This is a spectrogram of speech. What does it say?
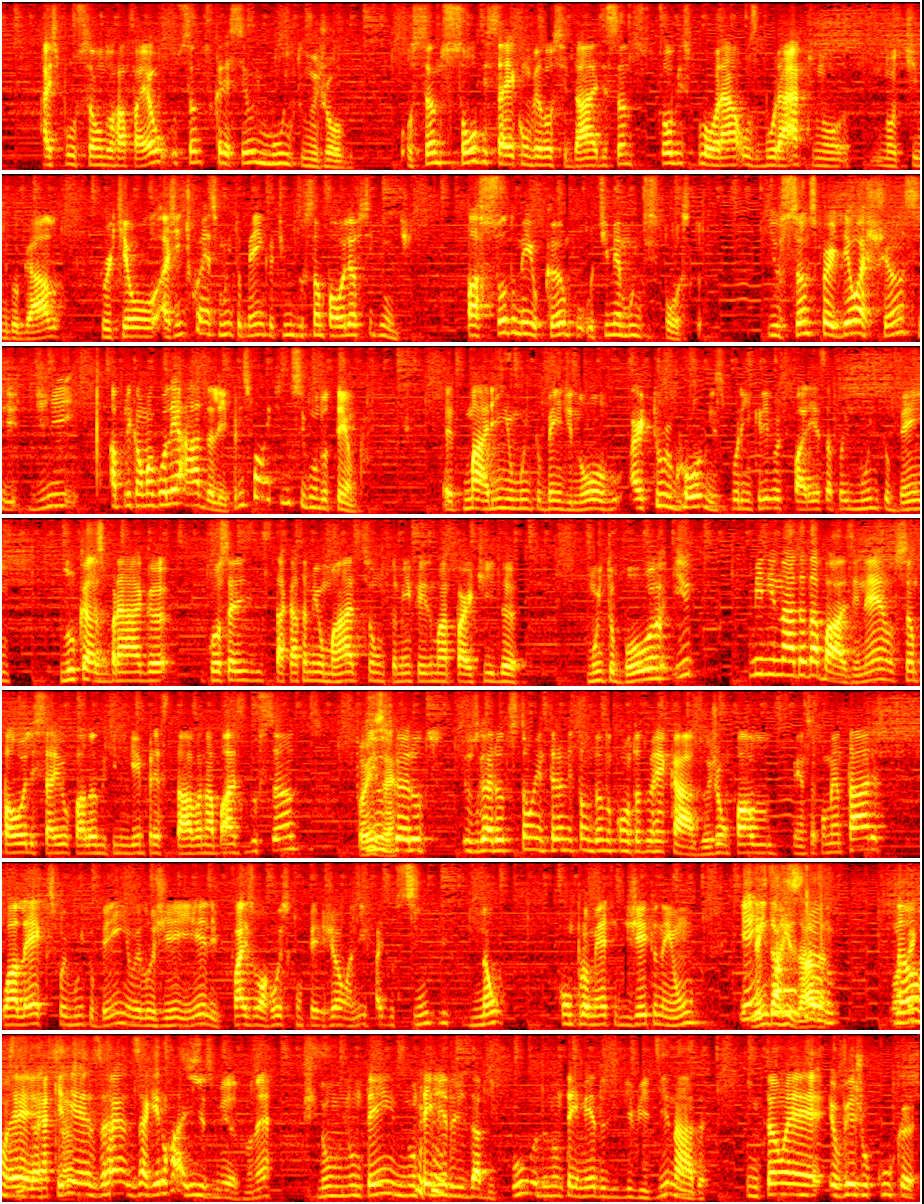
a expulsão do Rafael, o Santos cresceu e muito no jogo. O Santos soube sair com velocidade, o Santos soube explorar os buracos no, no time do Galo. Porque o, a gente conhece muito bem que o time do São Paulo é o seguinte: passou do meio-campo, o time é muito exposto. E o Santos perdeu a chance de aplicar uma goleada ali, principalmente no segundo tempo. É, Marinho muito bem de novo, Arthur Gomes, por incrível que pareça, foi muito bem. Lucas Braga, gostaria de destacar também o Madison, também fez uma partida muito boa. E meninada da base, né? O São Paulo saiu falando que ninguém prestava na base do Santos Pois e é. os garotos os garotos estão entrando e estão dando conta do recado. O João Paulo dispensa comentários. O Alex foi muito bem, eu elogiei ele. Faz o arroz com feijão ali, faz o simples, não compromete de jeito nenhum. E Nem dá risada. Não, é, é aquele é zagueiro raiz mesmo, né? Não, não, tem, não tem medo de dar bicudo, não tem medo de dividir nada. Então é, eu vejo o Cuca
